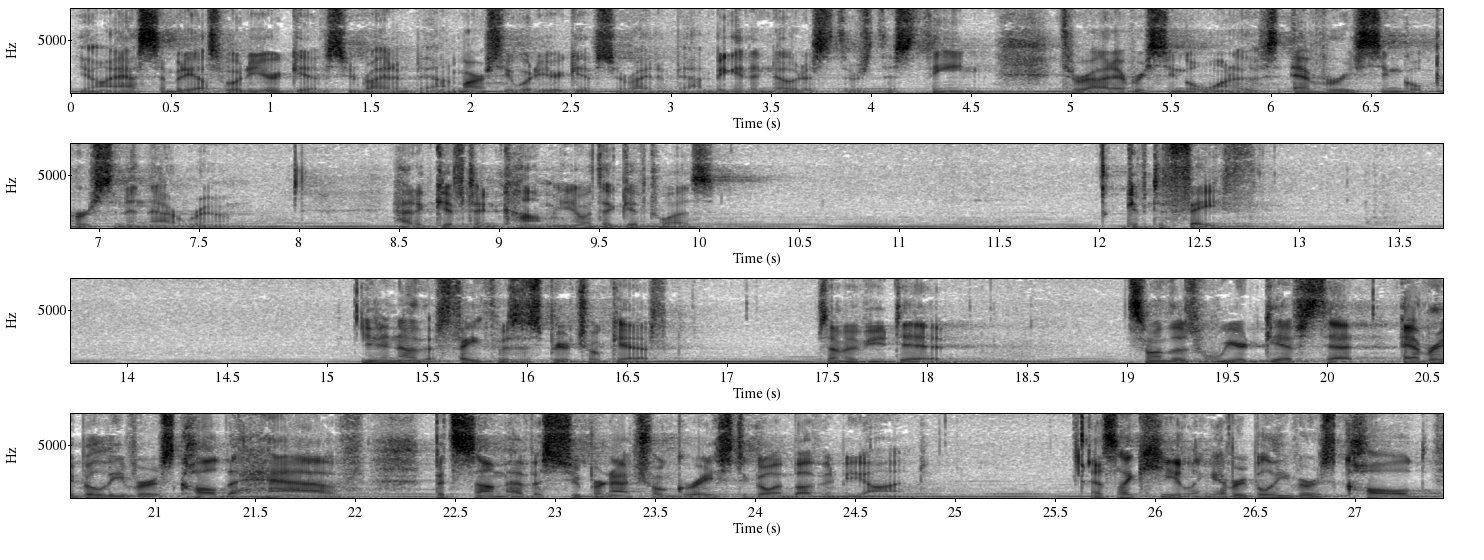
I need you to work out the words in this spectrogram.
You know, I ask somebody else, what are your gifts? He'd write them down. Marcy, what are your gifts? He'd write them down. I begin to notice there's this theme throughout every single one of those. Every single person in that room had a gift in common. You know what that gift was? A gift of faith. You didn't know that faith was a spiritual gift. Some of you did. It's one of those weird gifts that every believer is called to have, but some have a supernatural grace to go above and beyond. It's like healing. Every believer is called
